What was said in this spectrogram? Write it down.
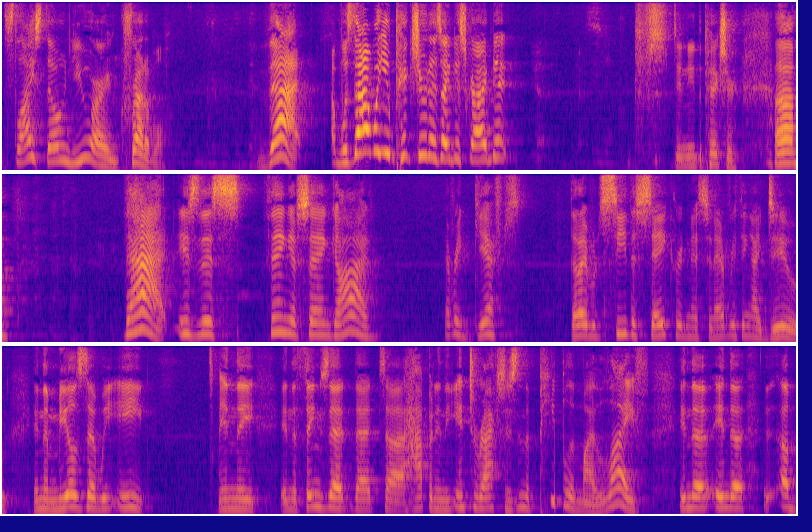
Sly Stone, you are incredible. That, was that what you pictured as I described it? Yep. Didn't need the picture. Um, that is this thing of saying, God, every gift that I would see the sacredness in everything I do, in the meals that we eat, in the in the things that that uh, happen in the interactions in the people in my life in the in the uh,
